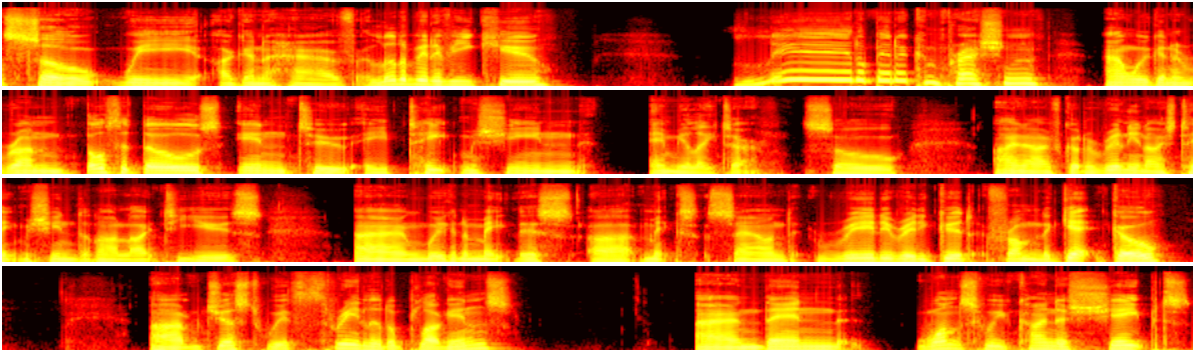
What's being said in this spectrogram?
So we are going to have a little bit of EQ, little bit of compression, and we're going to run both of those into a tape machine emulator. So I've got a really nice tape machine that I like to use, and we're going to make this uh, mix sound really, really good from the get-go, um, just with three little plugins. And then once we've kind of shaped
